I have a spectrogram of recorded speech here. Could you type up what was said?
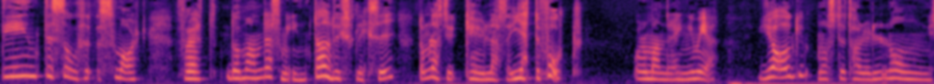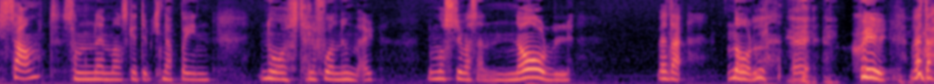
Det är inte så smart för att de andra som inte har dyslexi, de läser, kan ju läsa jättefort och de andra hänger med. Jag måste ta det långsamt som när man ska typ knappa in någons telefonnummer. Då måste det vara såhär noll, vänta, noll, eh, sju, vänta,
